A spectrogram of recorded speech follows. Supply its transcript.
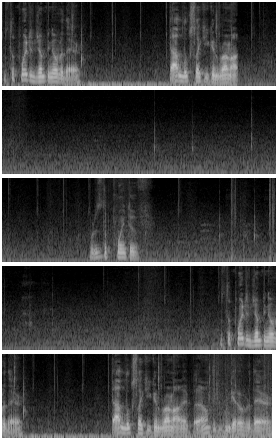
What's the point of jumping over there? That looks like you can run on. What is the point of... What's the point of jumping over there? That looks like you can run on it, but I don't think you can get over there.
